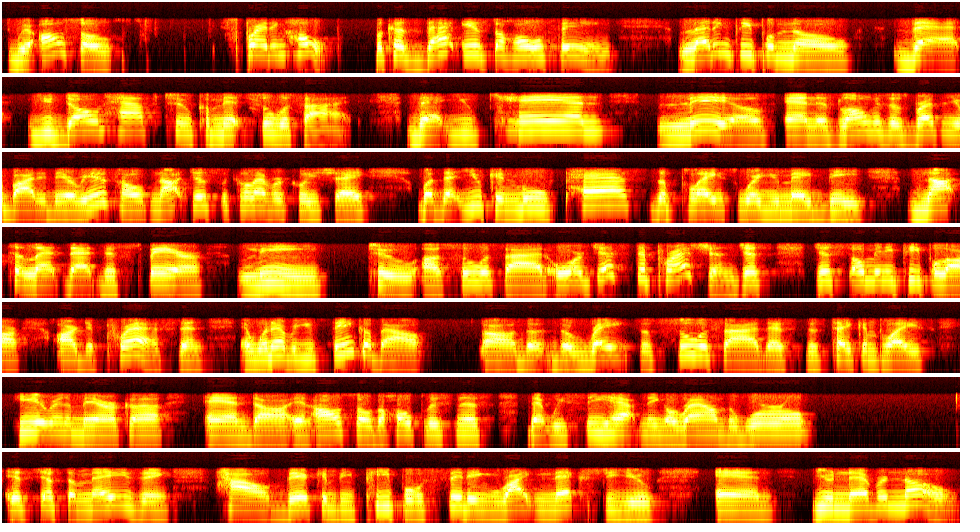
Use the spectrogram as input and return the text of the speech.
we're also spreading hope because that is the whole thing letting people know that you don't have to commit suicide, that you can live, and as long as there's breath in your body, there is hope, not just a clever cliche, but that you can move past the place where you may be, not to let that despair lead to a suicide or just depression. Just just so many people are are depressed and and whenever you think about uh, the the rates of suicide that's that's taking place here in America, and uh, and also the hopelessness that we see happening around the world. It's just amazing how there can be people sitting right next to you, and you never know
